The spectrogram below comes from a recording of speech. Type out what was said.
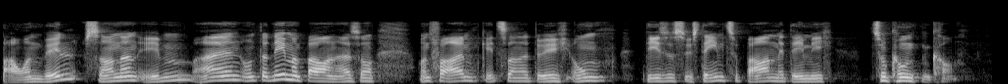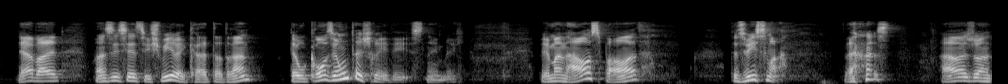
bauen will, sondern eben ein Unternehmen bauen. Also, und vor allem geht es dann natürlich um dieses System zu bauen, mit dem ich zu Kunden komme. Ja, weil, was ist jetzt die Schwierigkeit daran? Der große Unterschied ist nämlich, wenn man ein Haus baut, das wissen wir. Das haben wir schon,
